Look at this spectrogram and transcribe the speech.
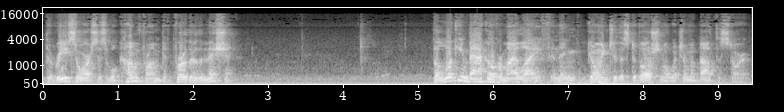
the resources will come from to further the mission. But looking back over my life and then going to this devotional, which I'm about to start,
